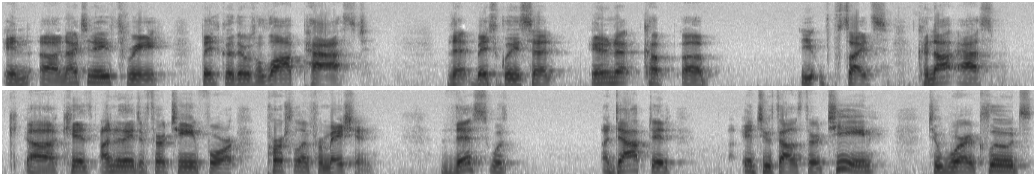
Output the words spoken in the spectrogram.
in uh, 1983, basically there was a law passed that basically said internet uh, sites could not ask uh, kids under the age of 13 for personal information. This was adapted in 2013 to where it includes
